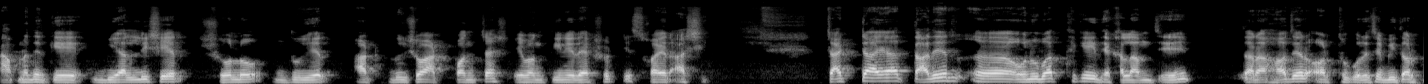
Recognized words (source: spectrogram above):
আপনাদেরকে বিয়াল্লিশের ষোলো, দুইয়ের আট, দুইশো আট পঞ্চাশ এবং তিনের একষট্টি, ছয়ের আশি। চারটা আয়াত তাদের অনুবাদ থেকেই দেখালাম যে তারা হজের অর্থ করেছে বিতর্ক।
